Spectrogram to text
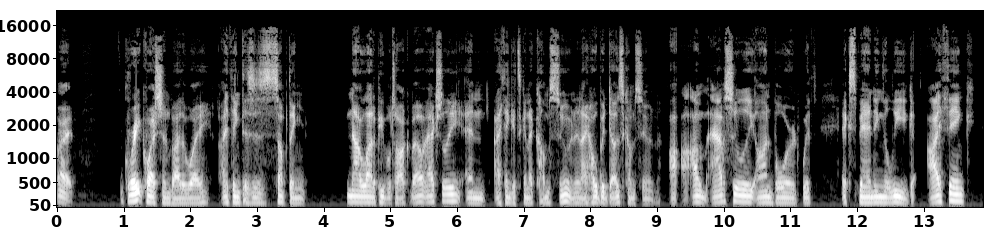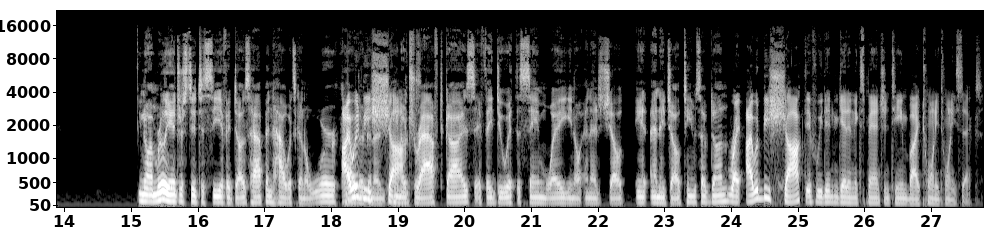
All right. Great question, by the way. I think this is something not a lot of people talk about, actually, and I think it's going to come soon, and I hope it does come soon. I- I'm absolutely on board with expanding the league. I think you know, I'm really interested to see if it does happen, how it's going to work. I would be gonna, shocked. You know, draft guys if they do it the same way you know NHL NHL teams have done. Right. I would be shocked if we didn't get an expansion team by 2026.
